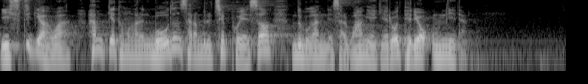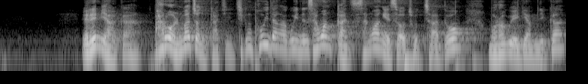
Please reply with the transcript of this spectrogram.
이 스티기아와 함께 도망하는 모든 사람들을 체포해서 느부갓네살 왕에게로 데려옵니다. 에레미야가 바로 얼마 전까지 지금 포위당하고 있는 상황까지 상황에서조차도 뭐라고 얘기합니까?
